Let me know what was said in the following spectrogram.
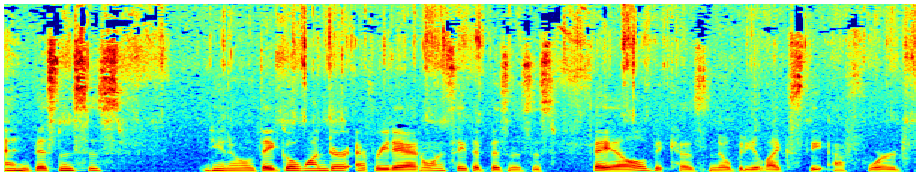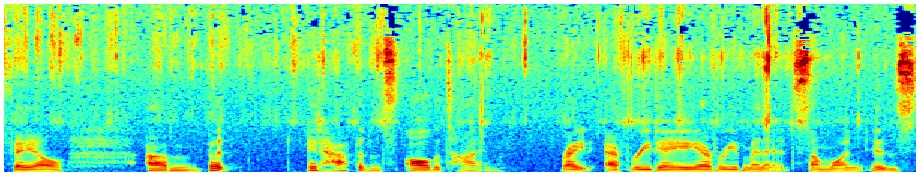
And businesses you know, they go under every day. I don't want to say that businesses fail because nobody likes the F word fail, um, but it happens all the time, right? Every day, every minute, someone is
